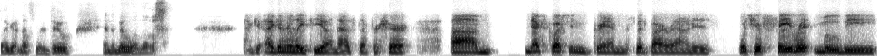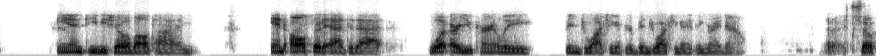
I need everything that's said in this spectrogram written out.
if I got nothing to do in the middle of those. I can, I can relate to you on that stuff for sure. Um, next question, Graham, in the Spitfire round is what's your favorite movie and TV show of all time? And also to add to that, what are you currently binge watching if you're binge watching anything right now? All right. So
